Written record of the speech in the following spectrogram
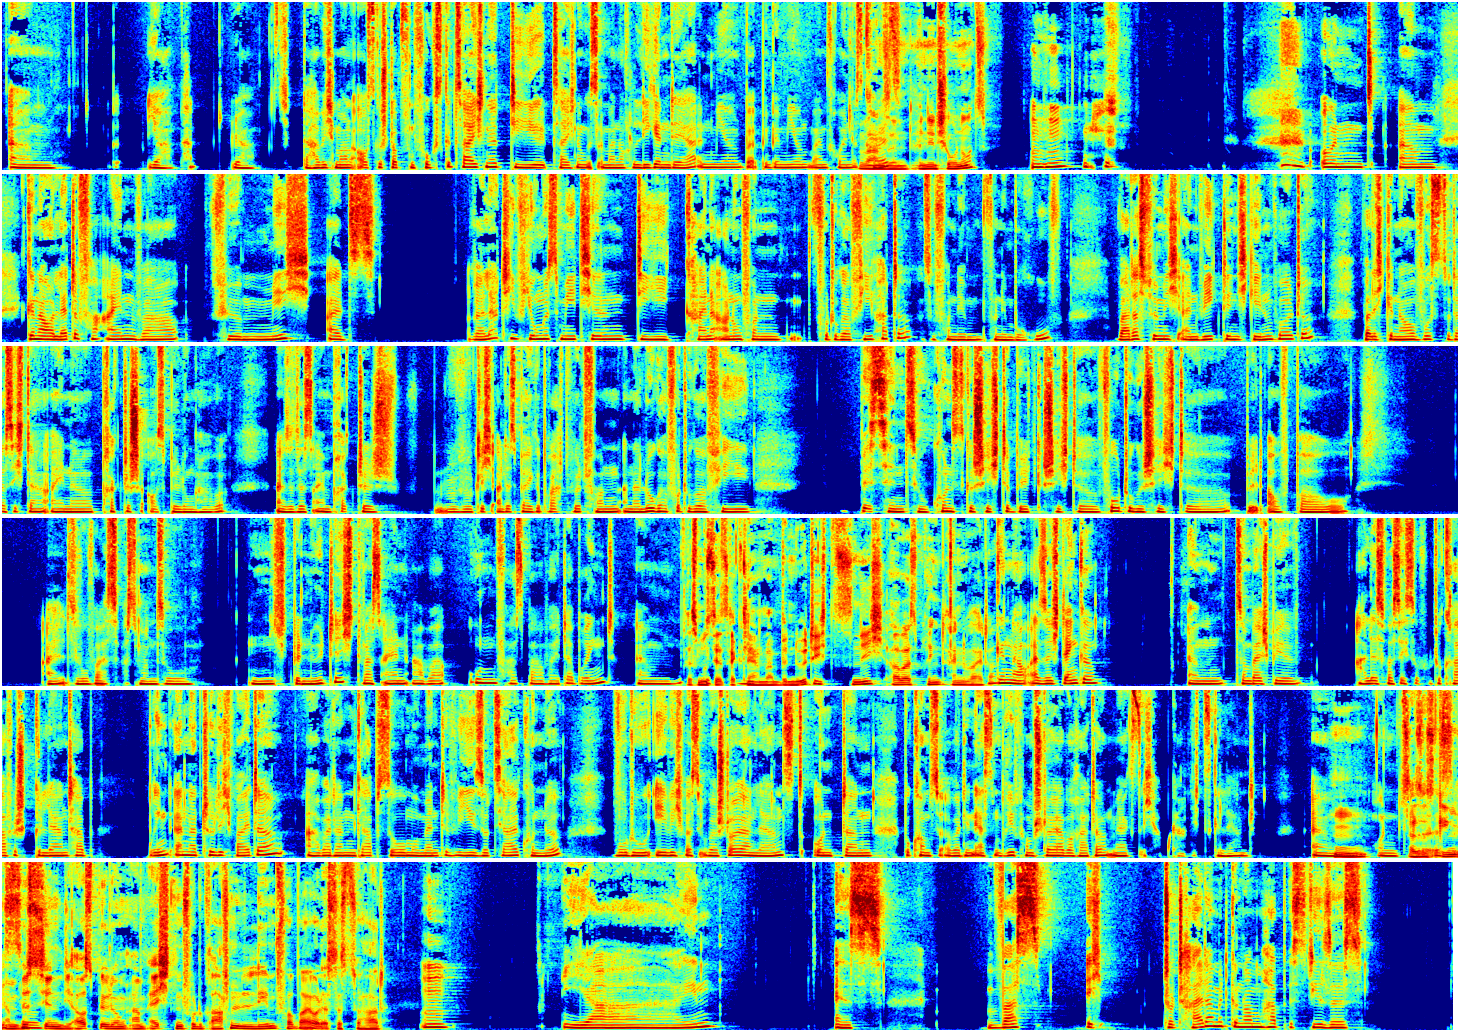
Ähm, ja, hat, ja, da habe ich mal einen ausgestopften Fuchs gezeichnet. Die Zeichnung ist immer noch legendär in mir, bei, bei mir und meinem Freundeskreis. Wahnsinn. In den Shownotes? Mhm. und ähm, Genau, Letteverein war für mich als relativ junges Mädchen, die keine Ahnung von Fotografie hatte, also von dem, von dem Beruf, war das für mich ein Weg, den ich gehen wollte, weil ich genau wusste, dass ich da eine praktische Ausbildung habe. Also, dass einem praktisch wirklich alles beigebracht wird von analoger Fotografie bis hin zu Kunstgeschichte, Bildgeschichte, Fotogeschichte, Bildaufbau, all sowas, was man so nicht benötigt, was einen aber unfassbar weiterbringt. Ähm, das musst du jetzt erklären. Man benötigt es nicht, aber es bringt einen weiter. Genau, also ich denke, ähm, zum Beispiel alles, was ich so fotografisch gelernt habe, bringt einen natürlich weiter, aber dann gab es so Momente wie Sozialkunde, wo du ewig was über Steuern lernst und dann bekommst du aber den ersten Brief vom Steuerberater und merkst, ich habe gar nichts gelernt. Ähm, hm. also es, es ging ein bisschen so, die Ausbildung am echten Fotografenleben vorbei oder ist das zu hart? Hm. Ja, es was ich total damit genommen habe, ist dieses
